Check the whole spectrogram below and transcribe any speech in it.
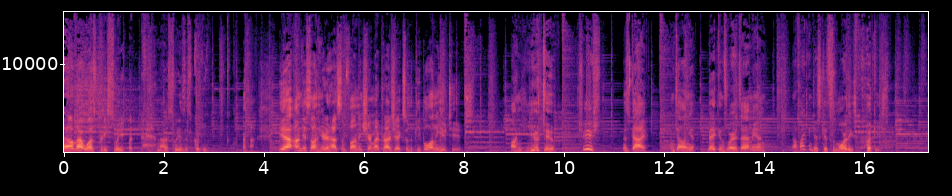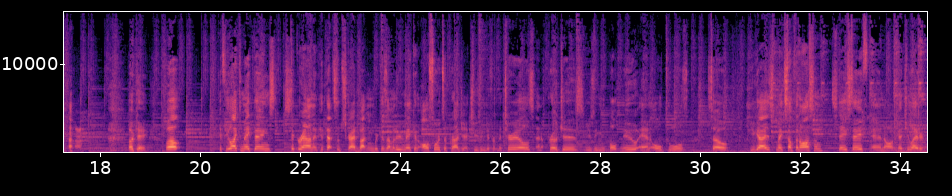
Well, that was pretty sweet, but not as sweet as this cookie. yeah, I'm just on here to have some fun and share my projects with the people on the YouTubes. On YouTube? Sheesh, this guy. I'm telling you, bacon's where it's at, man. Now, if I can just get some more of these cookies. okay, well, if you like to make things, stick around and hit that subscribe button because I'm going to be making all sorts of projects using different materials and approaches, using both new and old tools. So you guys make something awesome, stay safe, and I'll catch you later.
